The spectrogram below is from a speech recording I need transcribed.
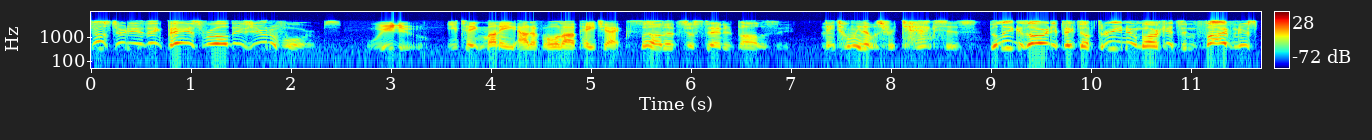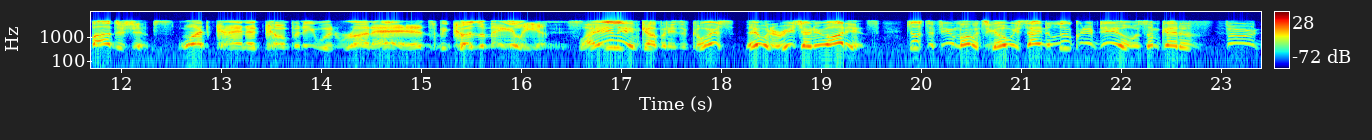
Just who do you think pays for all these uniforms? We do. You take money out of all our paychecks. Well, that's just standard policy. They told me that was for taxes. The league has already picked up three new markets and five new sponsorships. What kind of company would run ads because of aliens? Why, alien companies, of course. They want to reach our new audience. Just a few moments ago, we signed a lucrative deal with some kind of food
